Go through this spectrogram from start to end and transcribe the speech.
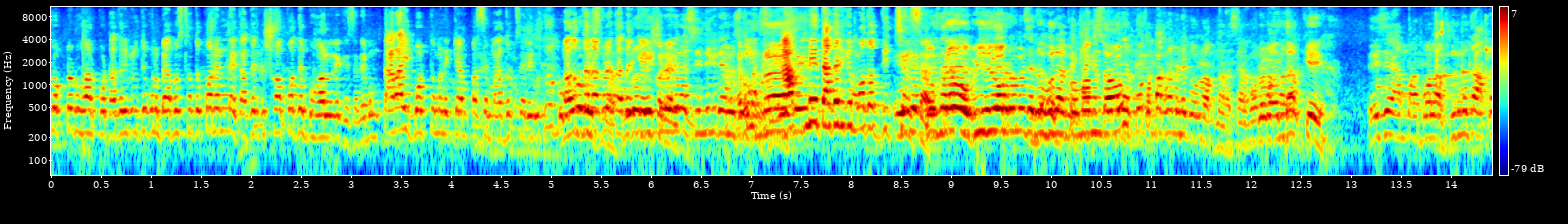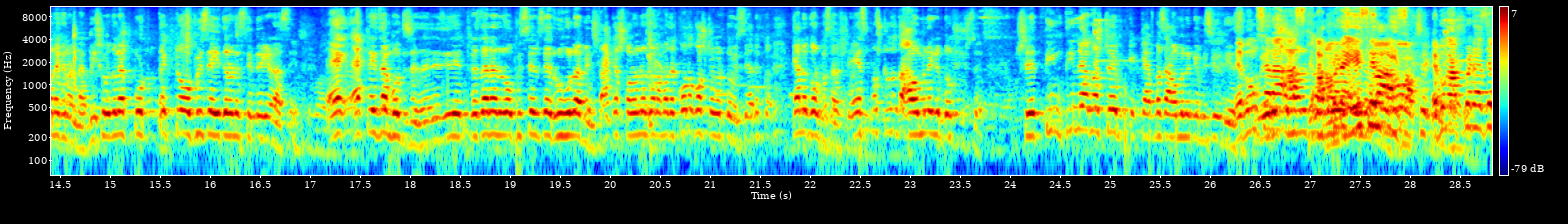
প্রক্টর হওয়ার পর তাদের বিরুদ্ধে কোনো ব্যবস্থা তো করেন নাই তাদেরকে সপদে বহাল রেখেছেন এবং তারাই বর্তমানে ক্যাম্পাসে মাদক চারি মাদক তাদেরকে আপনি তাদেরকে মদত দিচ্ছেন স্যার। অভিযোগ প্রমাণ দাও। কত পাগলামি করল আপনারা স্যার প্রমাণ দাও কে? এই যে আমরা বললাম শুধুমাত্র আপনার এখানে না? বিশ্ববিদ্যালয়ের প্রত্যেকটা অফিসে এই ধরনের সিন্ডিকেট আছে। এক- একটা এক্সাম্পল দিচ্ছে যে ট্রেজারের অফিসের যে রুহুল আমিন তাকে আমাদের কত কষ্ট করতে হয়েছে? কেন করব স্যার? সে স্পষ্ট আওয়ামী লীগের দোষ হচ্ছে। সে তিন তিন আগস্টে ক্যাম্পাসে আওয়ামী লীগের মিছিল দিয়েছে এবং স্যার আপনারা এসএমপি এবং আপনারা যে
